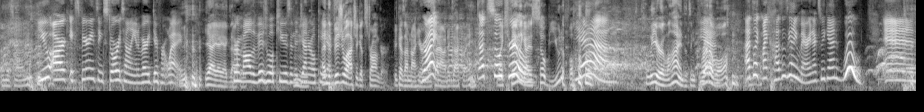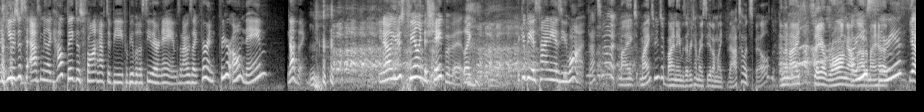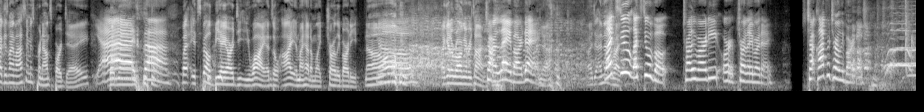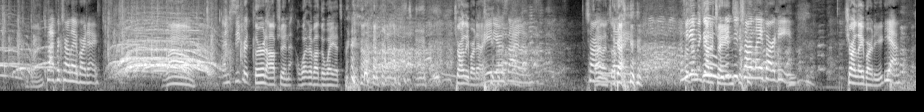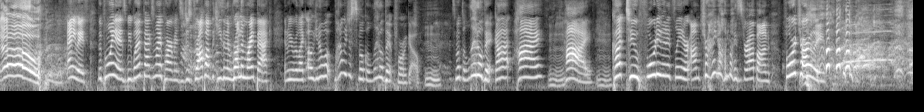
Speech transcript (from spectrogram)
in this one. You are experiencing storytelling in a very different way yeah, yeah, yeah, exactly. from all the visual cues and the mm-hmm. general and the visual actually gets stronger because I'm not hearing Right. the sound exactly. That's so like true. Family Guy is so beautiful. yeah. Clear lines. It's incredible. Yeah. That's like my cousin's getting married next weekend. Woo! And he was just asking me like, how big does font have to be for people to see their names? And I was like, for for your own name, nothing. you know, you're just feeling the shape of it. Like, it could be as tiny as you want. That's not my ex- my experience of my name. Is every time I see it, I'm like, "That's how it's spelled," and then I say it wrong out Are loud in my serious? head. Yeah, because my last name is pronounced Barday. Yes. But, then, uh, but it's spelled B A R D E Y, and so I in my head I'm like Charlie Barty. No, no. I get it wrong every time. Charlie Barday. Yeah. I d- and that- Let's right. do let's do a vote. Charlie Barty or Charlie Bardet? Ch- clap for Charlie Barty. Okay. clap for Charlie Bardet. Wow. And secret third option. What about the way it's pronounced? pronounced? Charlie Bardet. Radio silence. Charlie. Silence. Okay. And So we didn't do gotta we didn't do. Charlie Barty. Charlie Barty. Yeah. No. Anyways, the point is, we went back to my apartment to just drop off the keys and then run them right back. And we were like, oh, you know what? Why don't we just smoke a little bit before we go? Mm-hmm. Smoked a little bit, got high, Mm-hmm. high. Cut to 40 minutes later, I'm trying on my strap on for Charlie.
